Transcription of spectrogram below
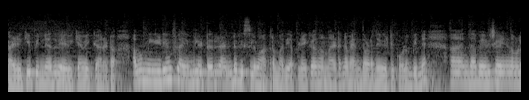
കഴുകി പിന്നെ അത് വേവിക്കാൻ വെക്കുകയാണ് കേട്ടോ അപ്പോൾ മീഡിയം ഫ്ലെയിമിലിട്ട് ഒരു രണ്ട് വിസിൽ മാത്രം മതി. അപ്പോഴേക്കും അത് നന്നായിട്ട് തന്നെ വെന്തുടഞ്ഞ് കിട്ടിക്കോളും. പിന്നെ എന്താ വേവിച്ച് കഴിഞ്ഞ് നമ്മൾ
